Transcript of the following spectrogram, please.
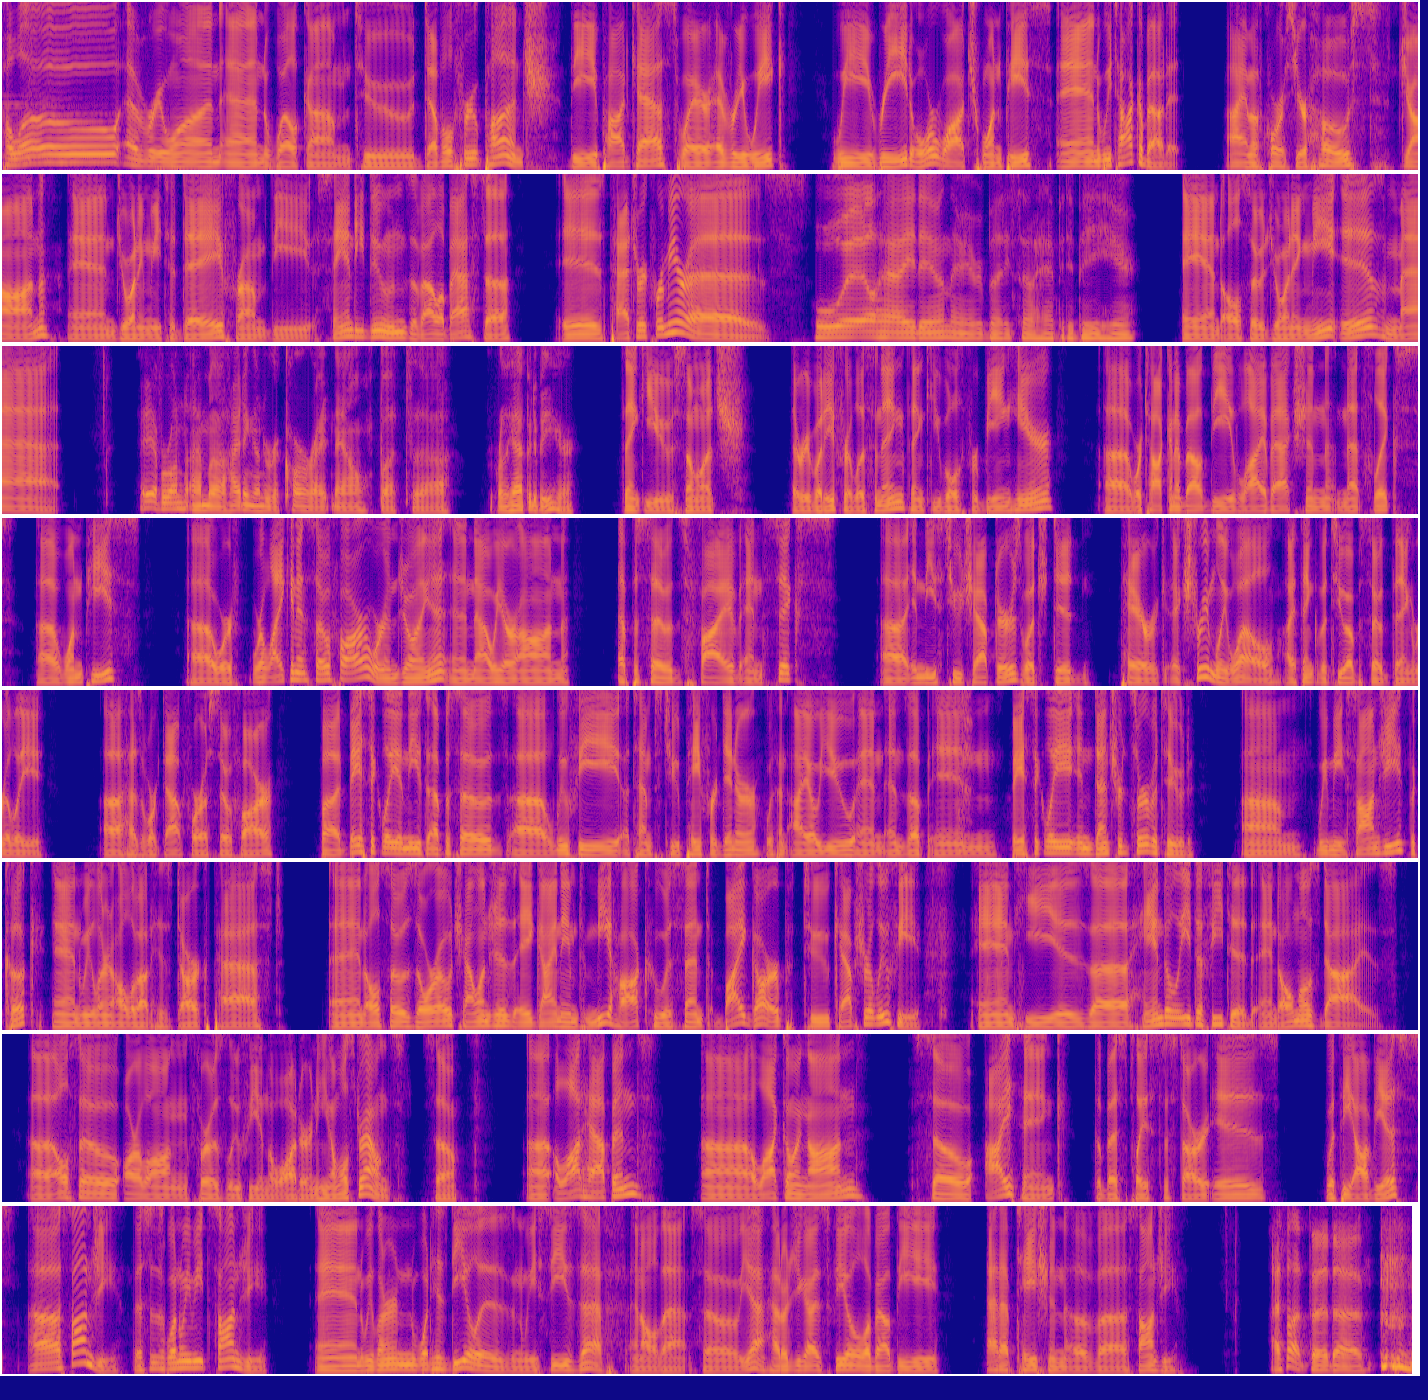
Hello, everyone, and welcome to Devil Fruit Punch, the podcast where every week we read or watch One Piece and we talk about it. I am, of course, your host, John, and joining me today from the sandy dunes of Alabasta is Patrick Ramirez. Well, how you doing there, everybody? So happy to be here. And also joining me is Matt. Hey everyone, I'm uh, hiding under a car right now, but uh, really happy to be here. Thank you so much, everybody, for listening. Thank you both for being here. Uh, we're talking about the live action Netflix uh, One Piece. Uh, we're we're liking it so far. We're enjoying it, and now we are on episodes five and six uh, in these two chapters, which did pair extremely well. I think the two episode thing really has worked out for us so far. But basically, in these episodes, uh, Luffy attempts to pay for dinner with an IOU and ends up in basically indentured servitude. Um, we meet Sanji, the cook, and we learn all about his dark past. And also, Zoro challenges a guy named Mihawk who was sent by Garp to capture Luffy. And he is uh, handily defeated and almost dies. Uh, also, Arlong throws Luffy in the water and he almost drowns. So, uh, a lot happened, uh, a lot going on. So, I think the best place to start is with the obvious uh, Sanji. This is when we meet Sanji. And we learn what his deal is, and we see Zeff and all that. So, yeah, how did you guys feel about the adaptation of uh, Sanji? I thought that uh,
